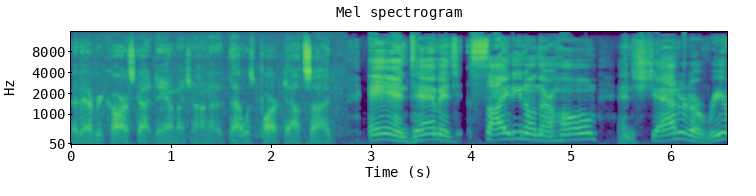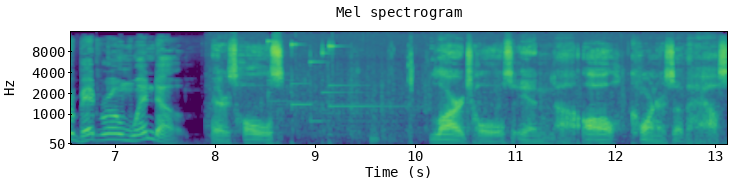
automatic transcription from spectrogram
But every car's got damage on it that was parked outside. And damaged siding on their home and shattered a rear bedroom window. There's holes, large holes in uh, all corners of the house.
